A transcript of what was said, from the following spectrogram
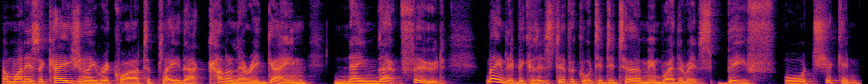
and one is occasionally required to play that culinary game, name that food, mainly because it's difficult to determine whether it's beef or chicken.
